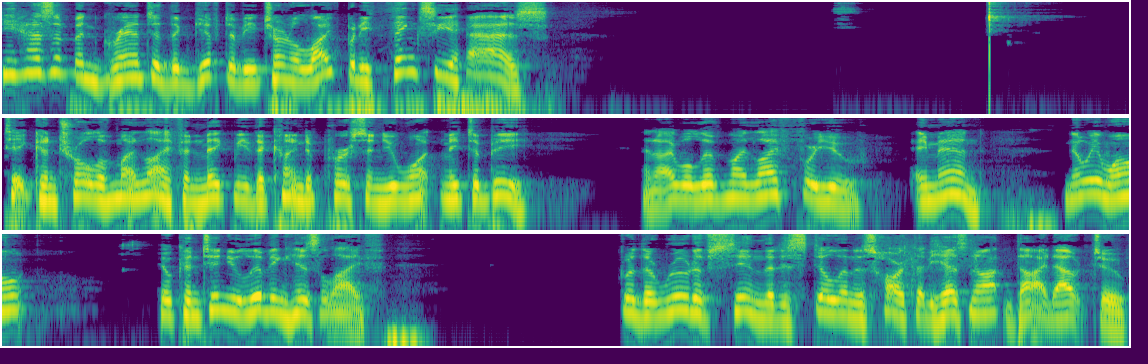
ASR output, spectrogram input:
he hasn't been granted the gift of eternal life, but he thinks he has. Take control of my life and make me the kind of person you want me to be. And I will live my life for you. Amen. No, he won't. He'll continue living his life for the root of sin that is still in his heart that he has not died out to.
